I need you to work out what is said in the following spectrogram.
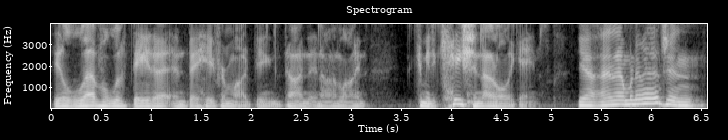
the level of data and behavior mod being done in online communication, not only games. Yeah, and I would imagine,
